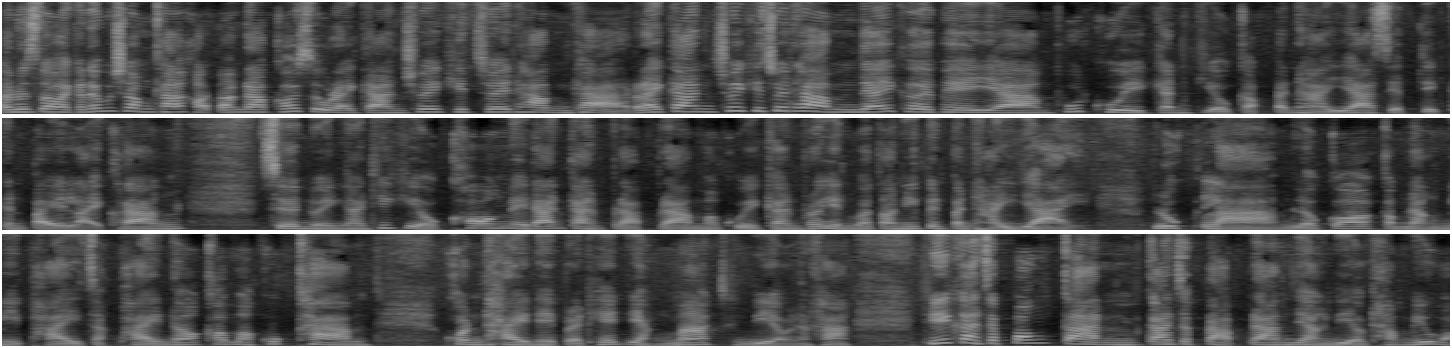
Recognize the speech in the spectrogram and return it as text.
อรุณสวัสดิ์ค่ะท่านผู้ชมคะขอต้อนรับเข้าสู่รายการช่วยคิดช่วยทำค่ะ รายการช่วยคิดช่วยทำได้เคยพยายามพูดคุยกันเกี่ยวกับปัญหายาเสพติดกันไปหลายครั้งเชิญหน่วยงานที่เกี่ยวข้องในด้านการปราบปรามมาคุยกันเพราะเห็นว่าตอนนี้เป็นปัญหาใหญ่ลุกลาม แล้วก็กำลังมีภัยจากภายนอกเข้ามาคุกคาม คนไทยในประเทศอย่างมากทีเดียวนะคะทีนี้การจะป้องกันการจะปราบปรามอย่างเดียวทำไม่ไหว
